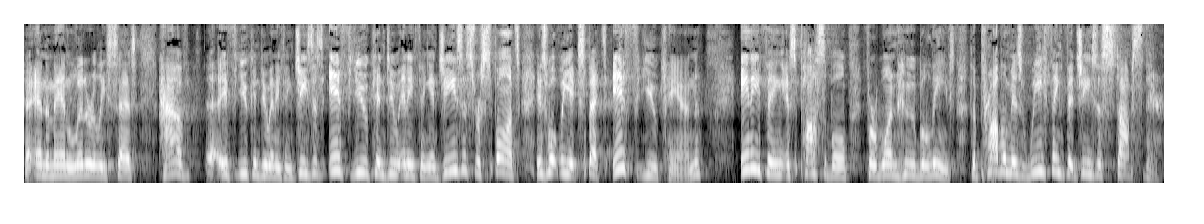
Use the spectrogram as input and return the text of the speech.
And the man literally says, Have, if you can do anything. Jesus, if you can do anything. And Jesus' response is what we expect. If you can, anything is possible for one who believes. The problem is we think that Jesus stops there.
